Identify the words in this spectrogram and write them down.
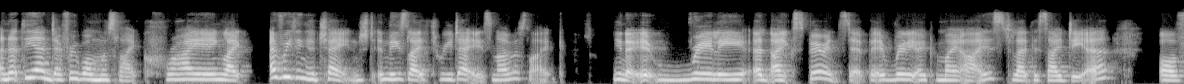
And at the end, everyone was like crying, like everything had changed in these like three days. And I was like, you know, it really, and I experienced it, but it really opened my eyes to like this idea of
